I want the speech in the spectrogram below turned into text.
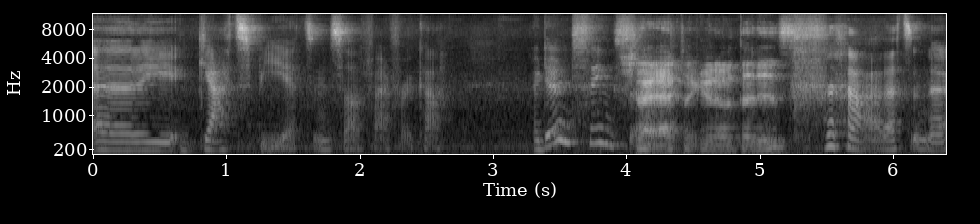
a Gatsby yet in South Africa? I don't think so. Should I act like I know what that is? That's a no.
